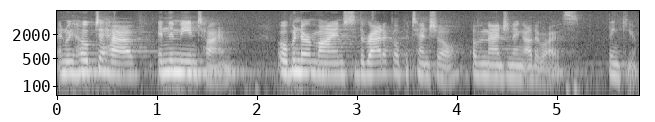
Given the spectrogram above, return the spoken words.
And we hope to have, in the meantime, opened our minds to the radical potential of imagining otherwise. Thank you.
